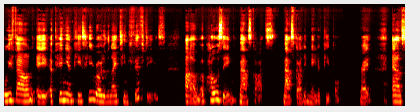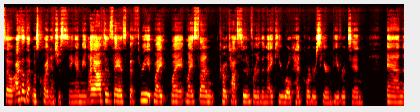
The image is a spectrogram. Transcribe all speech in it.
we found a opinion piece he wrote in the 1950s um, opposing mascots, mascotting Native people. Right. And so I thought that was quite interesting. I mean, I often say it's but three, my, my, my son protested in front of the Nike World headquarters here in Beaverton and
